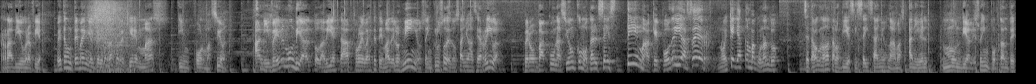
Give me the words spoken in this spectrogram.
radiografía. Este es un tema en el que de verdad se requiere más información. A nivel mundial todavía está a prueba este tema de los niños e incluso de dos años hacia arriba. Pero vacunación como tal se estima que podría ser. No es que ya están vacunando, se está vacunando hasta los 16 años nada más a nivel mundial. Eso es importante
